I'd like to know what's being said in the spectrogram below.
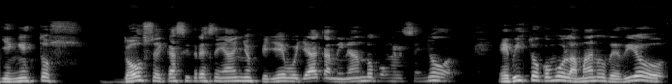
Y en estos 12, casi 13 años que llevo ya caminando con el Señor, He visto cómo la mano de Dios,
